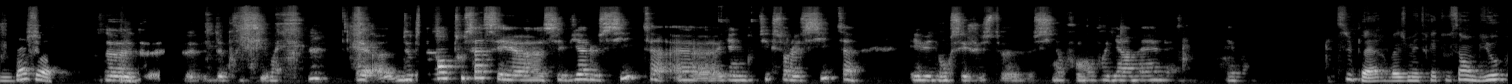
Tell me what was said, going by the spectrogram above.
D'accord. De, de, précis, ouais. de toute façon, tout ça, c'est, c'est via le site. Il y a une boutique sur le site. Et donc, c'est juste, sinon, il faut m'envoyer un mail. Et, Super, bah, je mettrai tout ça en bio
